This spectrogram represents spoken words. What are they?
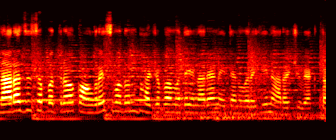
नाराजीचं पत्र काँग्रेसमधून भाजपामध्ये येणाऱ्या नेत्यांवरही नाराजी व्यक्त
